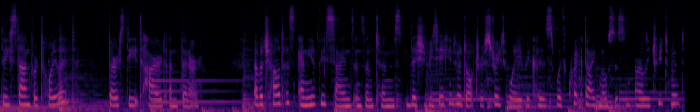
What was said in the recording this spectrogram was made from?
These stand for toilet, thirsty, tired, and thinner. If a child has any of these signs and symptoms, they should be taken to a doctor straight away because, with quick diagnosis and early treatment,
